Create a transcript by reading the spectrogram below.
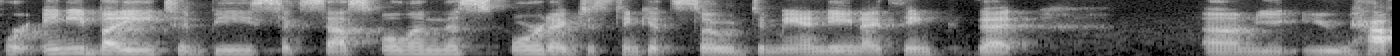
for anybody to be successful in this sport, I just think it's so demanding. I think that um, you, you have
